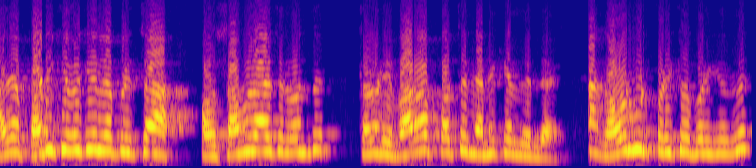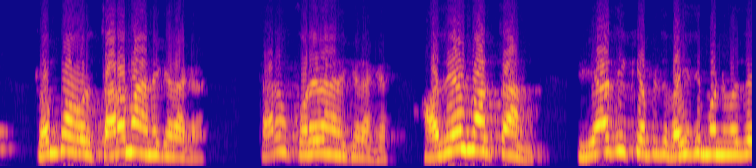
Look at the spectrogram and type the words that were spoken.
அதே படிக்க வைக்கிறது எப்படித்தான் அவர் சமுதாயத்தில் வந்து தன்னுடைய வர பார்த்து நினைக்கிறது இல்லை. கவர்மெண்ட் படிக்க படிக்கிறது ரொம்ப ஒரு தரமாக நினைக்கிறாங்க. தரம் குறைவாக நினைக்கிறாங்க. அதே மாதிரி தான் வியாதிக்கு எப்படி வைத்தியம் பண்ணுவது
